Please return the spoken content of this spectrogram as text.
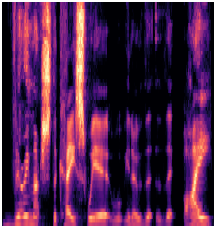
very much the case where you know that that I.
